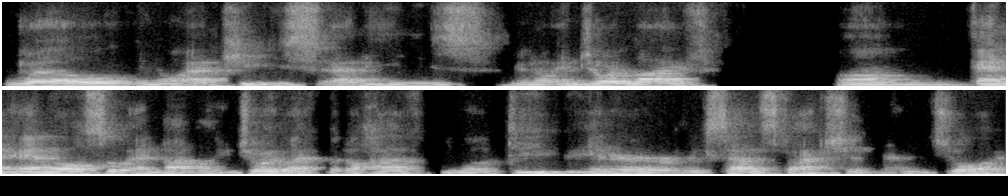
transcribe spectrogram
well, you know, at peace, at ease, you know, enjoy life. Um, and and also and not only enjoy life, but I'll have you know deep inner like, satisfaction and joy.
